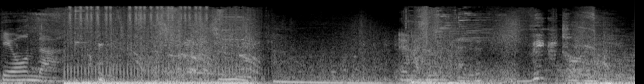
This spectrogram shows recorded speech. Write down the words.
¿Qué onda? Victory.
